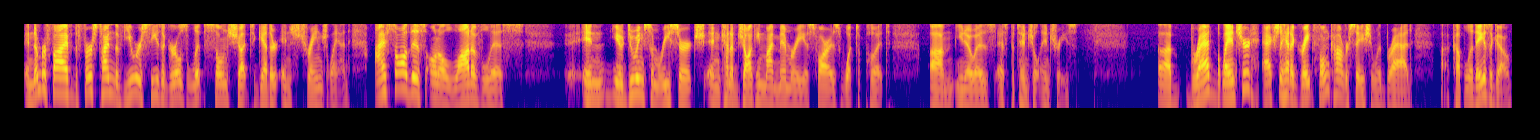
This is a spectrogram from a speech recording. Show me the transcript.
And number five, the first time the viewer sees a girl's lips sewn shut together in Strangeland. I saw this on a lot of lists in you know doing some research and kind of jogging my memory as far as what to put um, you know as as potential entries. Uh, Brad Blanchard actually had a great phone conversation with Brad a couple of days ago.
